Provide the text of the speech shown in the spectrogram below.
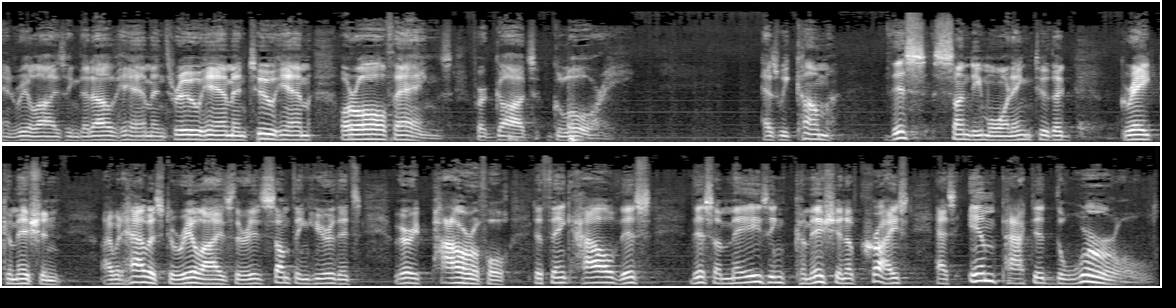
and realizing that of him and through him and to him are all things for God's glory. As we come this Sunday morning to the Great Commission, I would have us to realize there is something here that's very powerful to think how this, this amazing commission of Christ has impacted the world.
